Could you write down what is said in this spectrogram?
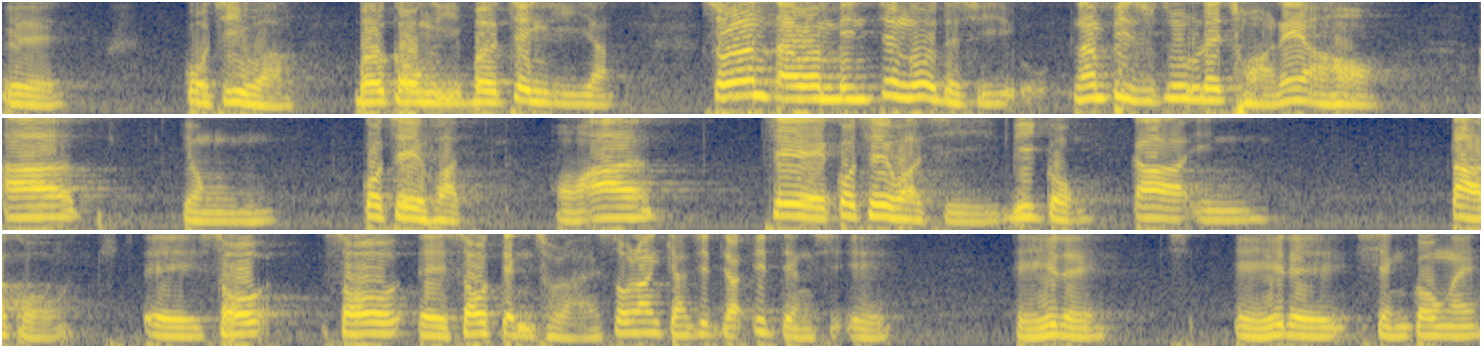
迄个国际化，无公义、无正义啊！所以咱台湾民政府就是咱必须做咧传咧吼，啊，用国际法，哦啊，这国际法是美国甲因大国诶所所诶所定出来，所以咱行即条一定是会。诶，迄个，诶，迄个成功诶。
